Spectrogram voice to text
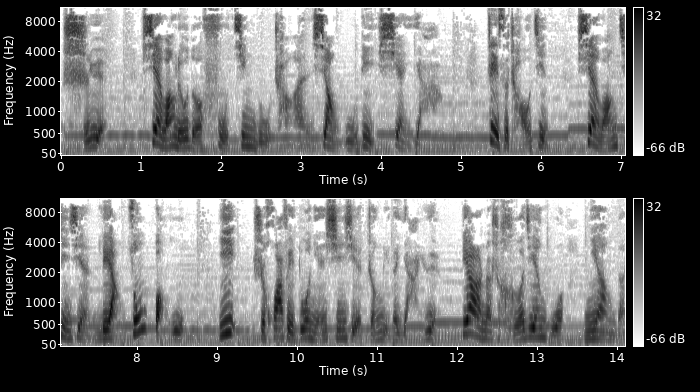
十月，献王刘德赴京都长安，向武帝献雅。这次朝觐，献王进献两宗宝物，一是花费多年心血整理的雅乐。第二呢是河间国酿的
